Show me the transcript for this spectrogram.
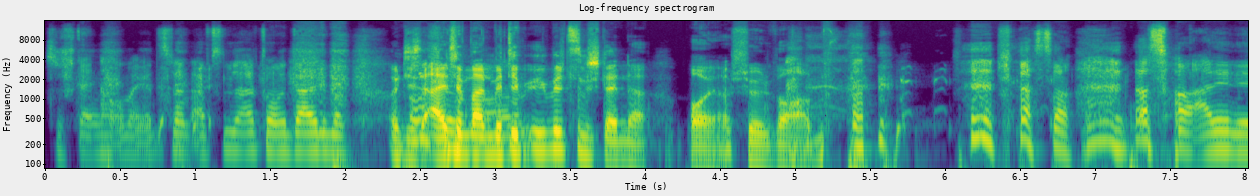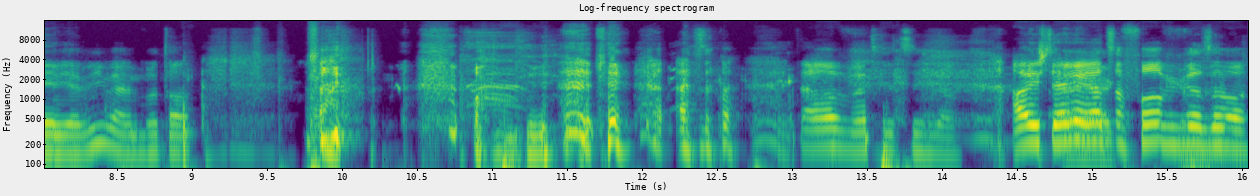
zu Ständer, oh mein Gott, das wäre ein absoluter Albtraum. Und dieser Oh, alte Mann mit dem warm. übelsten Ständer. Oh ja, schön warm. das war, das war angenehm wie meine Mutter. oh, nee. also, darauf wird jetzt nicht noch. Aber ich stelle mir Ja, gerade so vor, wie wir so,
